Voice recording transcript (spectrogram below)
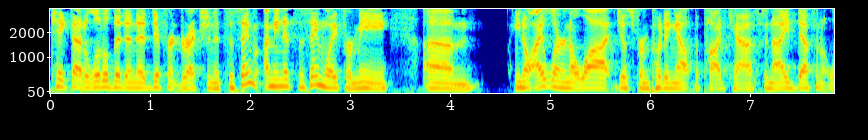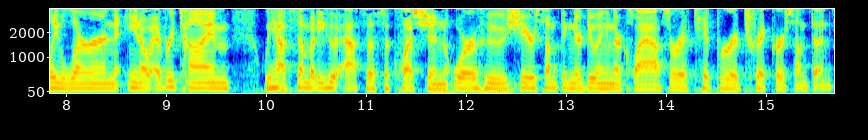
take that a little bit in a different direction. It's the same. I mean, it's the same way for me. Um, you know, I learn a lot just from putting out the podcast and I definitely learn, you know, every time we have somebody who asks us a question or who shares something they're doing in their class or a tip or a trick or something.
